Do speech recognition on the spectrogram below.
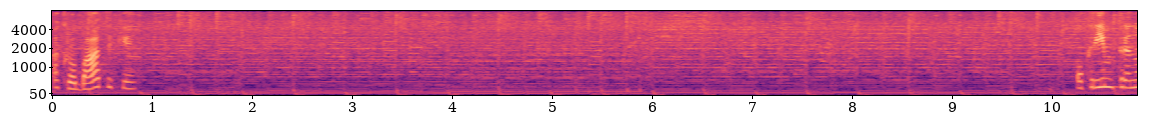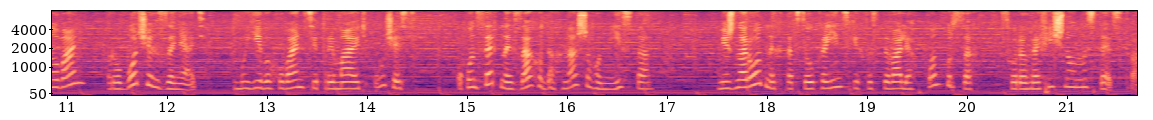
акробатики. Окрім тренувань, робочих занять, мої вихованці приймають участь у концертних заходах нашого міста, міжнародних та всеукраїнських фестивалях-конкурсах з хореографічного мистецтва.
